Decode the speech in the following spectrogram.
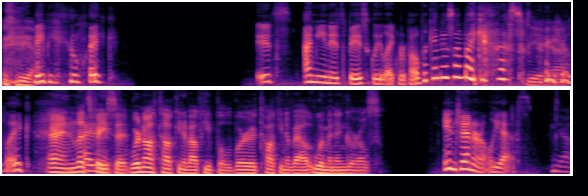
Yeah. Maybe like it's i mean it's basically like republicanism i guess yeah. like and let's I face it we're not talking about people we're talking about women and girls. In general yes. Yeah.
